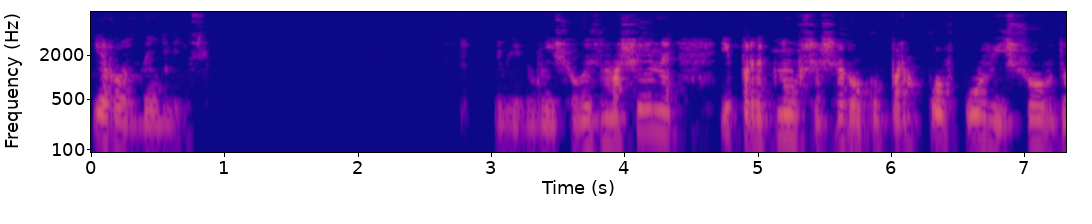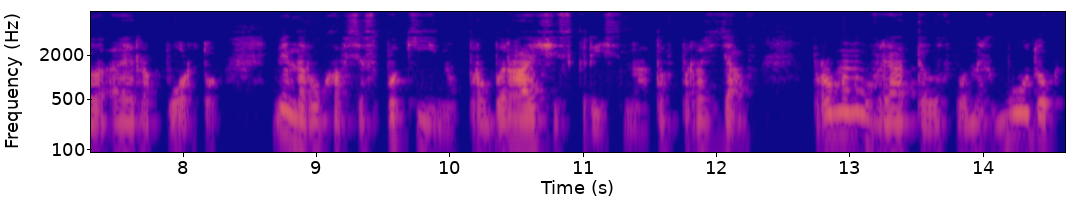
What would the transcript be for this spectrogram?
і роздивлюсь. Він вийшов із машини і, перетнувши широку парковку, увійшов до аеропорту. Він рухався спокійно, пробираючись крізь натовп роззяв. Проминув ряд телефонних будок,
